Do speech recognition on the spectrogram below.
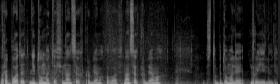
работать, не думать о финансовых проблемах, а о финансовых проблемах, чтобы думали другие люди.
